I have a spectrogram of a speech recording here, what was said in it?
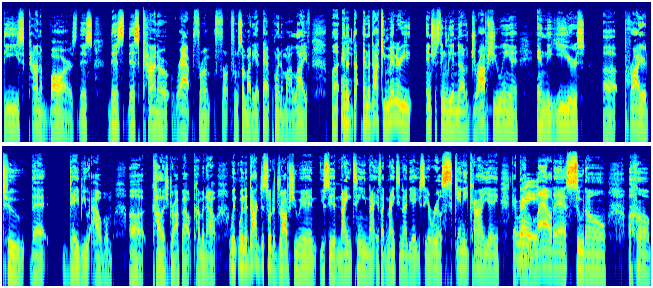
these kind of bars this this this kind of rap from from, from somebody at that point in my life uh, right. and, a, and the documentary interestingly enough drops you in in the years uh, prior to that debut album, uh, College Dropout, coming out. When when the doc just sort of drops you in, you see a 19, it's like 1998. You see a real skinny Kanye, got right. that loud ass suit on. Um,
